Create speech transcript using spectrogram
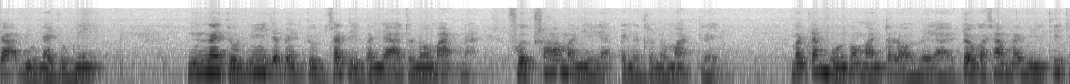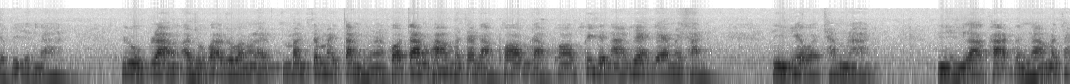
จะอยู่ในจุดนี้ ในจุดนี้จะเป็นจุดสติปัญญาอัตโนมัตินะฝึกซ้อมอันนี้แหละเป็นอัตโนมัติเลย มันจะหมุนของมันตลอดเวลาจนกระทั่งไม่มีที่จะพิจารณา รูปร่างอสุภะสุวังอะไร มันจะไม่ตั้งอยู่นะพอตั้งภาพมันจะดับพร้อมดับพร้อมพิจารณาแยกแยะไม่ทัน นี่เรียกว่าชำนาญนี่ราคะตัณหามันจะ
